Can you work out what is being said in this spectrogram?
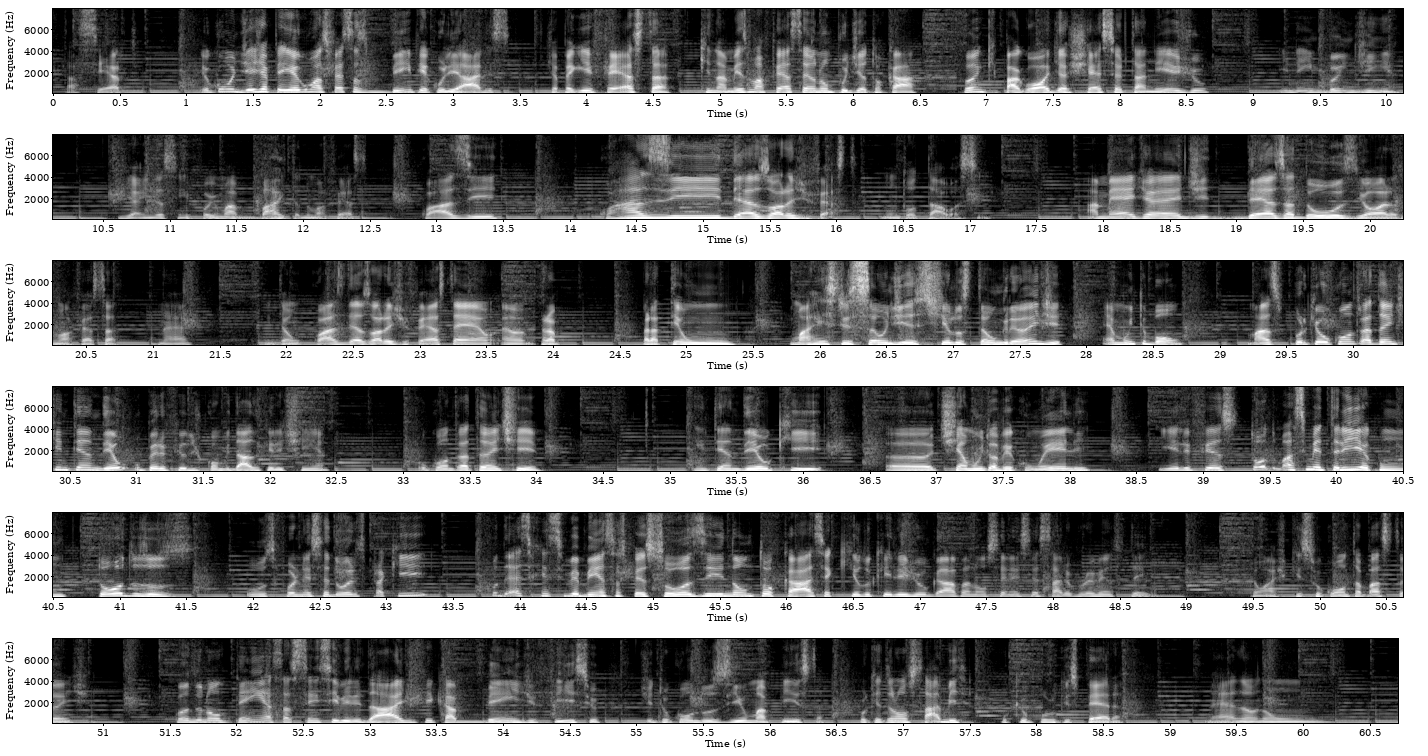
Tá certo? Eu, como DJ, já peguei algumas festas bem peculiares. Já peguei festa que na mesma festa eu não podia tocar funk, pagode, axé, sertanejo e nem bandinha. E ainda assim foi uma baita numa festa. Quase. Quase 10 horas de festa, num total assim a média é de 10 a 12 horas numa festa, né? Então, quase 10 horas de festa é, é para ter um, uma restrição de estilos tão grande, é muito bom. Mas porque o contratante entendeu o perfil de convidado que ele tinha, o contratante entendeu que uh, tinha muito a ver com ele, e ele fez toda uma simetria com todos os, os fornecedores para que pudesse receber bem essas pessoas e não tocasse aquilo que ele julgava não ser necessário para o evento dele. Então acho que isso conta bastante. Quando não tem essa sensibilidade, fica bem difícil de tu conduzir uma pista, porque tu não sabe o que o público espera, né? Não, não,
